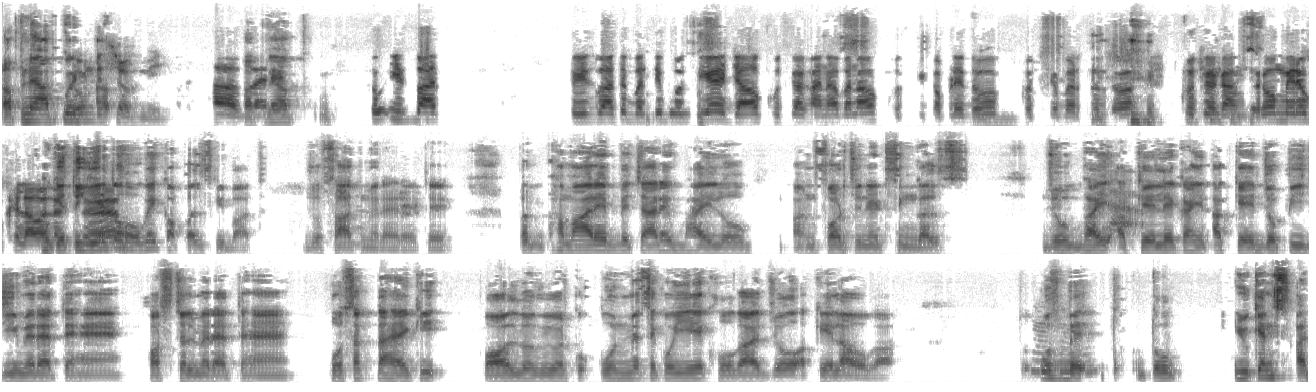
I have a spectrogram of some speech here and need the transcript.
अपने आप को डोंट डिस्टर्ब मी हाँ अपने आप तो इस बात तो इस बात पे बंदी बोलती है जाओ खुद का खाना बनाओ खुद के कपड़े धो खुद के बर्तन धो खुद का काम करो मेरे को खिलाओ ओके तो ये तो हो गई कपल्स की बात जो साथ में रह रहे थे। पर हमारे बेचारे भाई लोग अनफॉर्चुनेट सिंगल्स जो भाई अकेले कहीं अके जो पीजी में रहते हैं हॉस्टल में रहते हैं हो सकता है कि ऑल दो व्यूअर को उनमें से कोई एक होगा जो अकेला होगा। तो उस बे, तो, तो you can uh,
